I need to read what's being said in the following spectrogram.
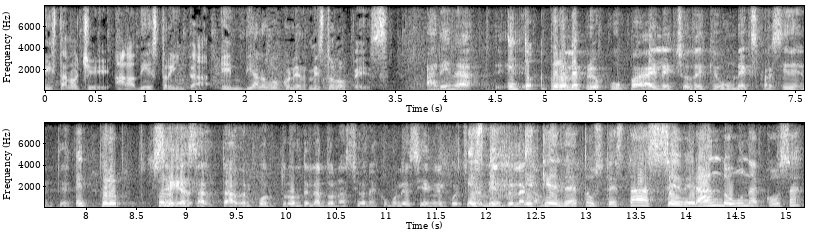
Esta noche a las 10.30 en Diálogo con Ernesto López. Arena, eh, ¿no le preocupa el hecho de que un expresidente se haya saltado el control de las donaciones como le hacían el cuestionamiento en la campaña? Es que, Neto, usted está aseverando una cosa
